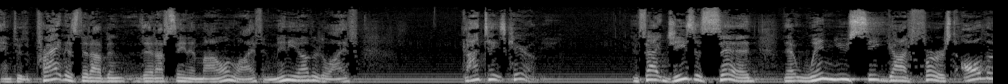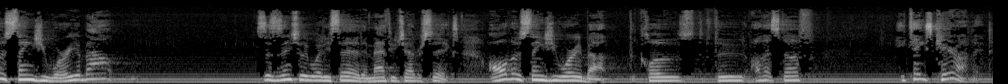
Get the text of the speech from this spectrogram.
and through the practice that I've been that I've seen in my own life and many other life, God takes care of you. In fact, Jesus said that when you seek God first, all those things you worry about, this is essentially what he said in Matthew chapter 6. All those things you worry about, the clothes, the food, all that stuff, he takes care of it.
